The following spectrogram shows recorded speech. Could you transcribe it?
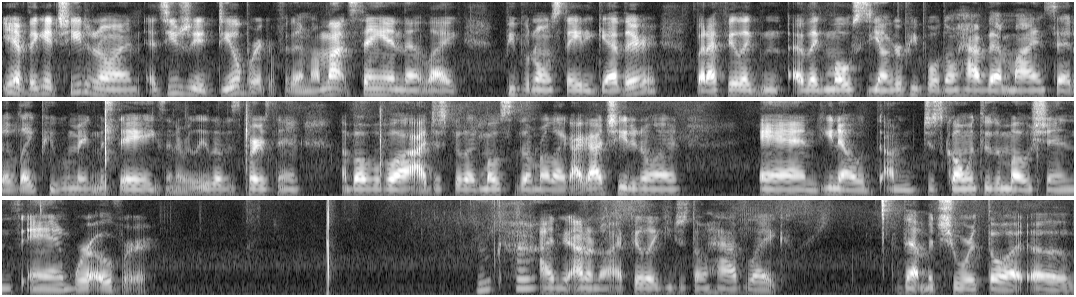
yeah, if they get cheated on, it's usually a deal breaker for them. I'm not saying that like people don't stay together, but I feel like like most younger people don't have that mindset of like people make mistakes and I really love this person and blah blah blah. I just feel like most of them are like I got cheated on and you know, I'm just going through the motions and we're over. Okay. I, I don't know. I feel like you just don't have like that mature thought of,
